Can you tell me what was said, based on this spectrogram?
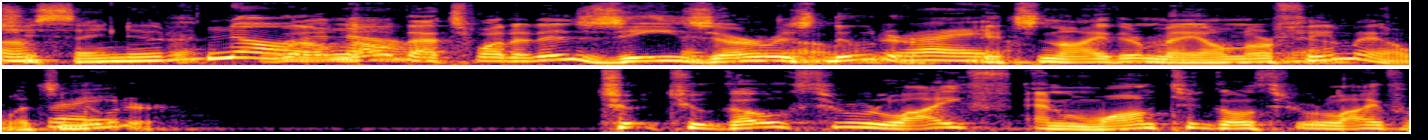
she say neuter? No, well, no, no. that's what it is. Z zer is neuter. Right. It's neither male nor female. It's Right. neuter. To to go through life and want to go through life,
